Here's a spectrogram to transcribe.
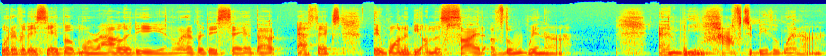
Whatever they say about morality and whatever they say about ethics, they want to be on the side of the winner. And we have to be the winner.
